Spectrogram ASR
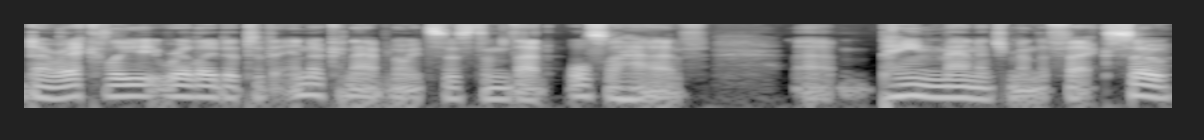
directly related to the endocannabinoid system that also have um, pain management effects. So,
